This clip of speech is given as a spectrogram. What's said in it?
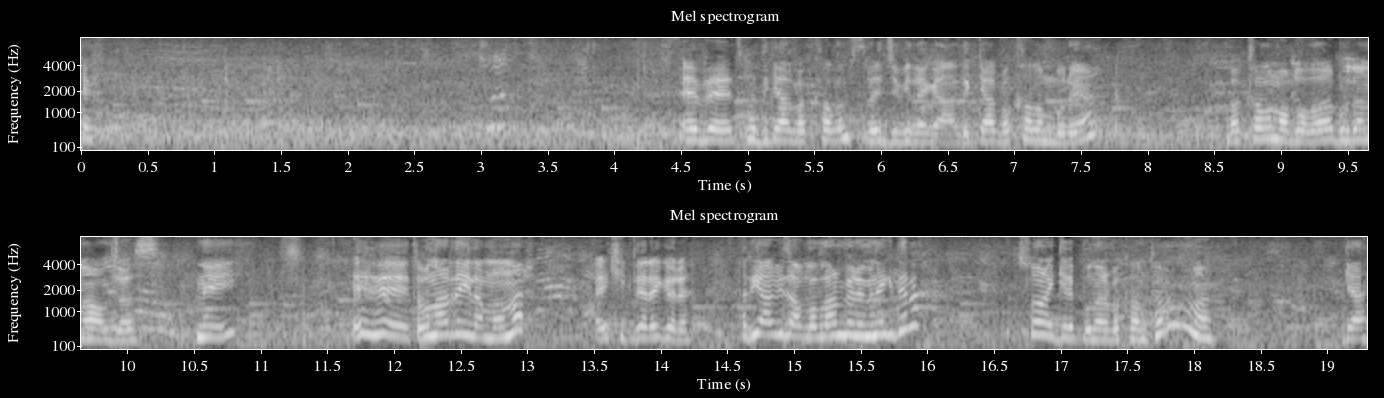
Gel. Evet hadi gel bakalım sıra Civil'e geldik. Gel bakalım buraya. Bakalım ablalar buradan alacağız? Ney? Evet onlar değil ama onlar erkeklere göre. Hadi gel biz ablaların bölümüne gidelim. Sonra gelip bunlara bakalım tamam mı? Gel.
